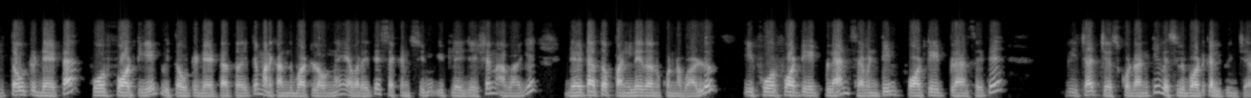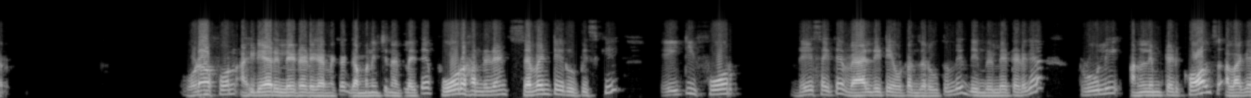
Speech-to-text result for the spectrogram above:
without data four forty eight without డేటాతో అయితే మనకు అందుబాటులో ఉన్నాయి. ఎవరైతే సెకండ్ సిమ్ యూటిలైజేషన్ అలాగే డేటాతో పని లేదనుకున్న వాళ్ళు ఈ four forty eight plan seventeen forty eight plans అయితే రీఛార్జ్ చేసుకోవడానికి వెసులుబాటు కల్పించారు. వోడాఫోన్ ఐడియా రిలేటెడ్ కనుక గమనించినట్లయితే ఫోర్ హండ్రెడ్ అండ్ సెవెంటీ రూపీస్కి ఎయిటీ ఫోర్ డేస్ అయితే వ్యాలిడిటీ ఇవ్వడం జరుగుతుంది. దీని రిలేటెడ్గా ట్రూలీ అన్లిమిటెడ్ కాల్స్ అలాగే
